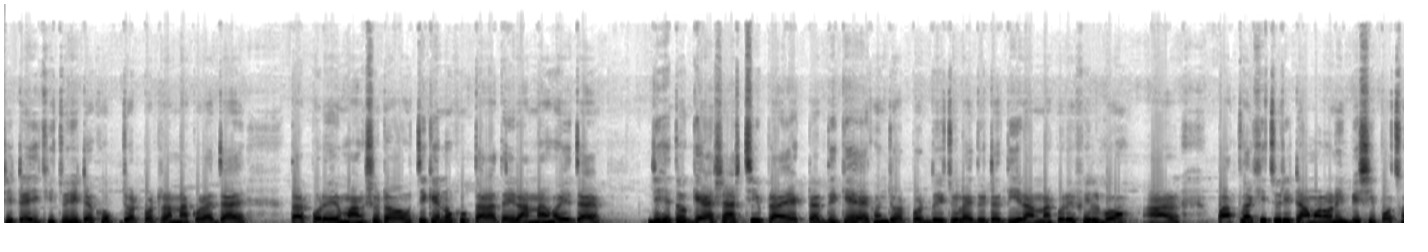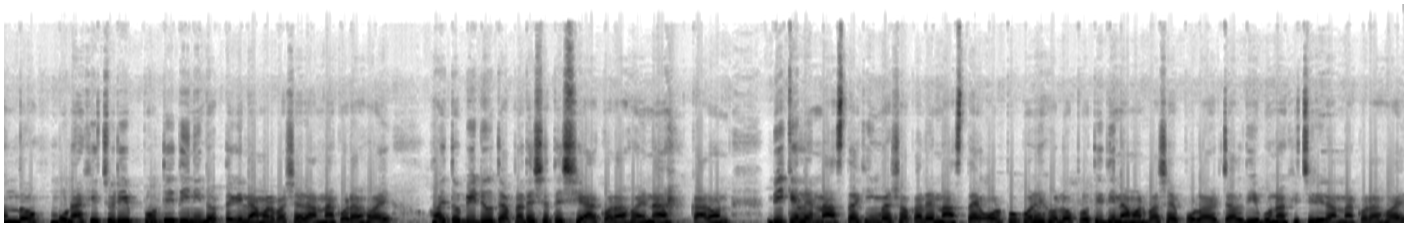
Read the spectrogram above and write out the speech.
সেটাই, খিচুড়িটা খুব ঝটপট রান্না করা যায়। তারপরে মাংসটাও, চিকেনও খুব তাড়াতাড়ি রান্না হয়ে যায়। যেহেতু গ্যাস আসছি প্রায় একটার দিকে, এখন ঝটপট দুই চুলায় দুইটা দিয়ে রান্না করে ফেলব। আর পাতলা খিচুড়িটা আমার অনেক বেশি পছন্দ। বোনা খিচুড়ি প্রতিদিনই ধরতে গেলে আমার বাসায় রান্না করা হয়। হয়তো ভিডিওতে আপনাদের সাথে শেয়ার করা হয় না, কারণ বিকেলের নাস্তা কিংবা সকালের নাস্তায় অল্প করে হলেও প্রতিদিন আমার বাসায় পোলার চাল দিয়ে বোনা খিচুড়ি রান্না করা হয়।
